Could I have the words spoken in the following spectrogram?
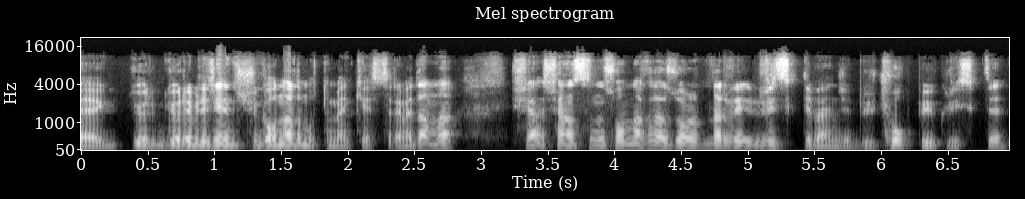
e, gö, görebileceğini çünkü onlar da muhtemelen kestiremedi ama şansını sonuna kadar zorladılar ve riskti bence. Büyük, çok büyük riskti.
